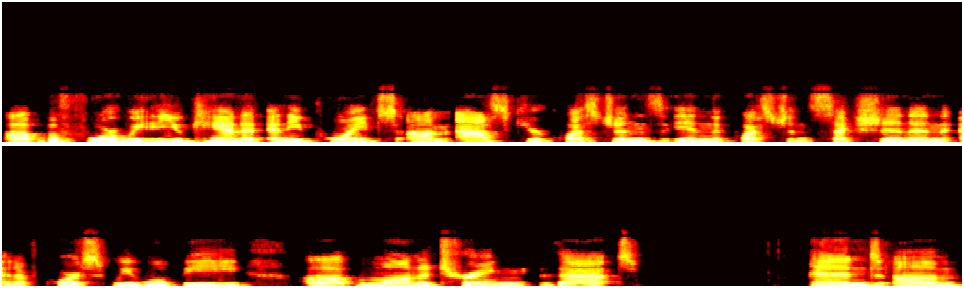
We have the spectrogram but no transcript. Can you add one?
uh, before we, you can at any point um, ask your questions in the questions section. And, and of course, we will be uh, monitoring that. And um,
